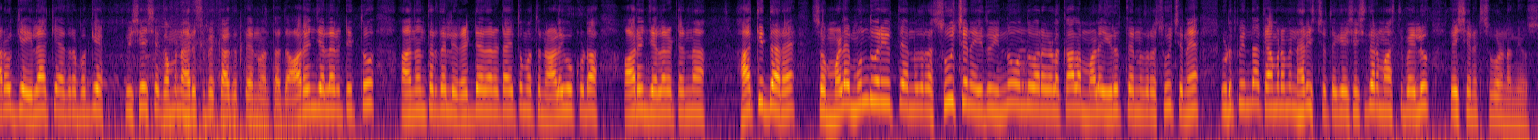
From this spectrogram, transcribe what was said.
ಆರೋಗ್ಯ ಇಲಾಖೆ ಅದರ ಬಗ್ಗೆ ವಿಶೇಷ ಗಮನ ಹರಿಸಬೇಕಾಗುತ್ತೆ ಅನ್ನುವಂಥದ್ದು. ಆರೆಂಜ್ ಅಲರ್ಟ್ ಇತ್ತು. ಆ ನಂತರದಲ್ಲಿ ರೆಡ್ ಅಲರ್ಟ್ ಆಯಿತು ಮತ್ತು ನಾಳೆಗೂ ಕೂಡ ಆರೆಂಜ್ ಅಲರ್ಟನ್ನು ಹಾಕಿದ್ದಾರೆ. ಸೊ ಮಳೆ ಮುಂದುವರಿಯುತ್ತೆ ಅನ್ನೋದರ ಸೂಚನೆ ಇದು ಇನ್ನೂ ಒಂದು ವಾರಗಳ ಕಾಲ ಮಳೆ ಇರುತ್ತೆ ಅನ್ನೋದರ ಸೂಚನೆ. ಉಡುಪಿಯಿಂದ ಕ್ಯಾಮರಾಮನ್ ಹರೀಶ್ ಜೊತೆಗೆ ಶಶಿಧರ್ ಮಾಸ್ತಿ ಬೈಲು ಏಷ್ಯಾನೆಟ್ ಸುವರ್ಣ ನ್ಯೂಸ್.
